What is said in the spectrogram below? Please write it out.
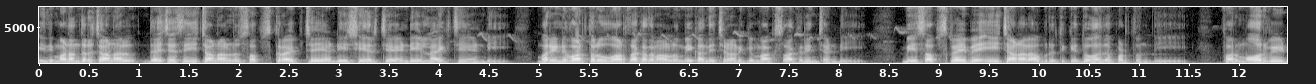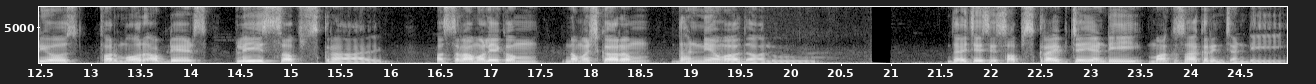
ఇది మనందరి ఛానల్. దయచేసి ఈ ఛానల్ను సబ్స్క్రైబ్ చేయండి షేర్ చేయండి లైక్ చేయండి. మరిన్ని వార్తలు వార్తా కథనాలు మీకు అందించడానికి మాకు సహకరించండి. మీ సబ్స్క్రైబే ఈ ఛానల్ అభివృద్ధికి దోహదపడుతుంది. For more videos for more updates please subscribe. అస్సలం నమస్కారం. ధన్యవాదాలు. దయచేసి సబ్స్క్రైబ్ చేయండి మాకు సహకరించండి.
